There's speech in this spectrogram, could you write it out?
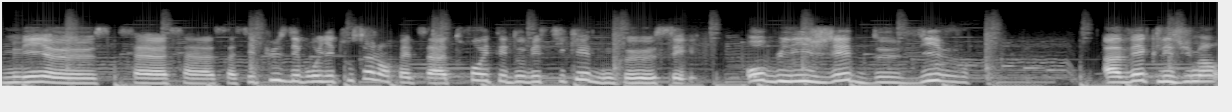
Mais euh, ça, ça, s'est plus débrouillé tout seul en fait. Ça a trop été domestiqué, donc c'est obligé de vivre avec les humains.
